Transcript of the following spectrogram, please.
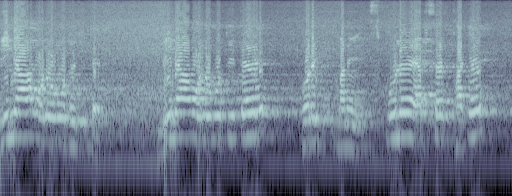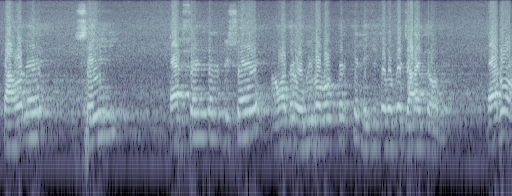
বিনা অনুমতিতে বিনা অনুমতিতে মানে স্কুলে অ্যাবসেন্ট থাকে, তাহলে সেই অ্যাবসেন্টের বিষয়ে আমাদের অভিভাবকদেরকে লিখিতভাবে জানাইতে হবে। এবং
